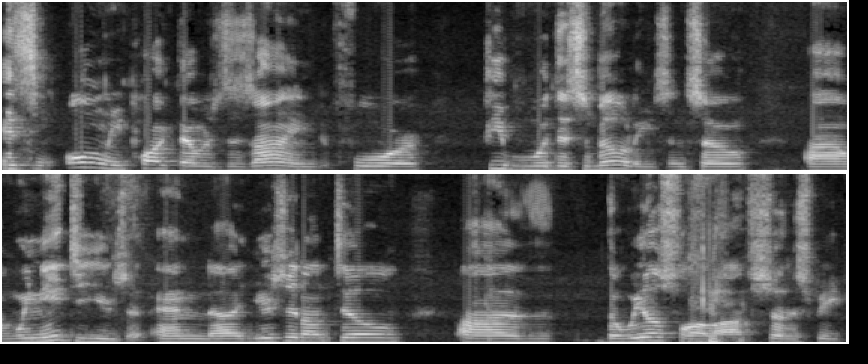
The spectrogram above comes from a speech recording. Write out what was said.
it's the only park that was designed for people with disabilities, and so uh, we need to use it and uh, use it until uh, the wheels fall off, so to speak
